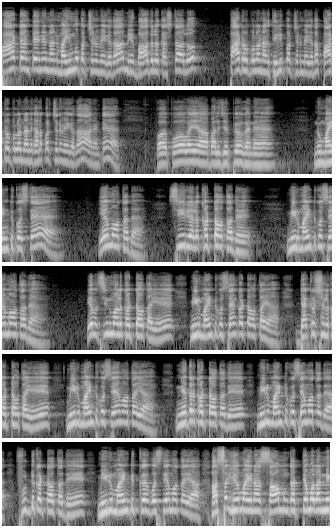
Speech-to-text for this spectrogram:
పాట అంటేనే నన్ను మహిమపరచడమే కదా మీ బాధలు కష్టాలు పాట రూపంలో నాకు తెలియపరచడమే కదా పాట రూపంలో నన్ను కనపరచడమే కదా అని అంటే "పో- పోవయ్యా బలి చెప్పావు కానీ నువ్వు మా ఇంటికి వస్తే ఏమవుతుందా? సీరియల్ కట్ అవుతుంది? మీరు మా ఇంటికి వస్తే ఏమవుతుందా? ఏమో సినిమాలు కట్ అవుతాయి? మీరు మా ఇంటికి వస్తే ఏం కట్ అవుతాయా? డెకరేషన్లు కట్ అవుతాయి? మీరు మా ఇంటికి వస్తే ఏమవుతాయా? నిద్ర కట్ అవుతుంది మీరు మా ఇంటికి వస్తే ఏమవుతుంది? ఫుడ్ కట్ అవుతుంది మీరు మా ఇంటికి వస్తే ఏమవుతాయా? అసహ్యమైన సాంగత్యములన్నీ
